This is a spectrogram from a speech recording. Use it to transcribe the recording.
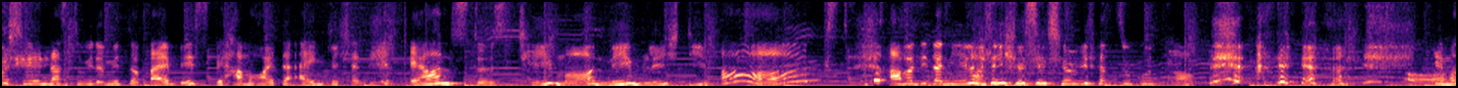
So schön, dass du wieder mit dabei bist. Wir haben heute eigentlich ein ernstes Thema, nämlich die Angst. Aber die Daniela und ich, wir sind schon wieder zu gut drauf. Oh. Genau.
